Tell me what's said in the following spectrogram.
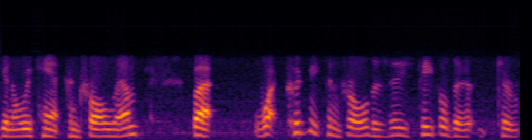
you know, we can't control them. But what could be controlled is these people to, to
